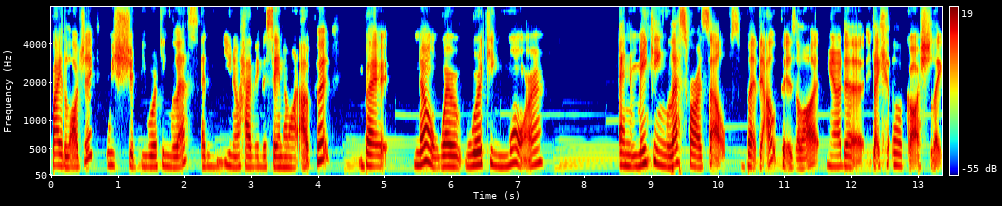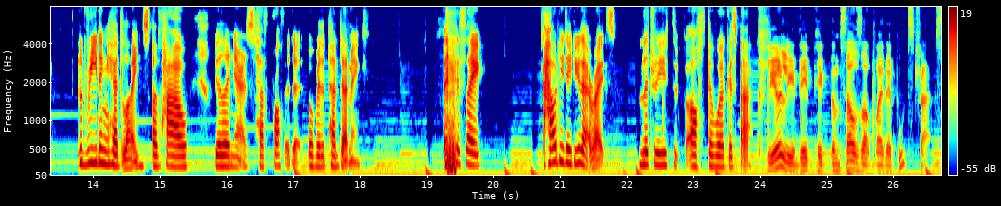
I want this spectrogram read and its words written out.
by logic we should be working less and you know having the same amount output. But no we're working more and making less for ourselves. But the output is a lot. You know the like oh gosh like reading headlines of how billionaires have profited over the pandemic. It's like how did they do that right literally th- off the workers back clearly they picked themselves up by their bootstraps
